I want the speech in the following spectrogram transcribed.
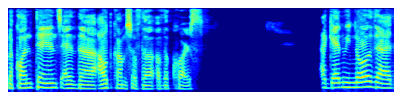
the contents and the outcomes of the of the course again, we know that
